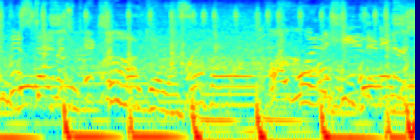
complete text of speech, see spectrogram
And this time it's picked off. A one-handed interception.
